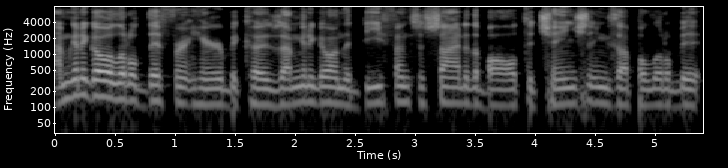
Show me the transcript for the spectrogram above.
I'm going to go a little different here because I'm going to go on the defensive side of the ball to change things up a little bit.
